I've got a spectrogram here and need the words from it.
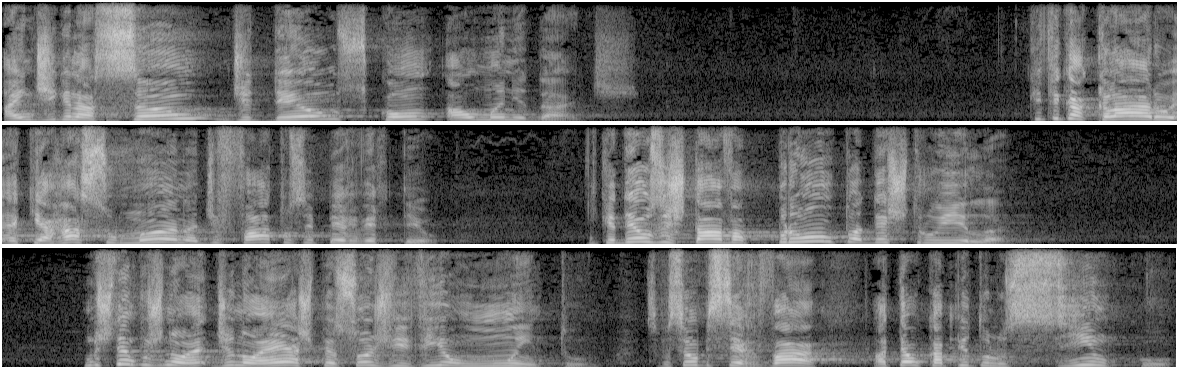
a indignação de Deus com a humanidade. O que fica claro é que a raça humana de fato se perverteu, e que Deus estava pronto a destruí-la. Nos tempos de Noé, as pessoas viviam muito. Se você observar até o capítulo 5,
